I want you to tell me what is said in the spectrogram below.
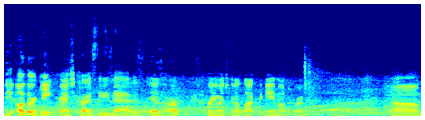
the other Gatecrash cards that he's had is, is, are pretty much going to lock the game up for him. Um,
